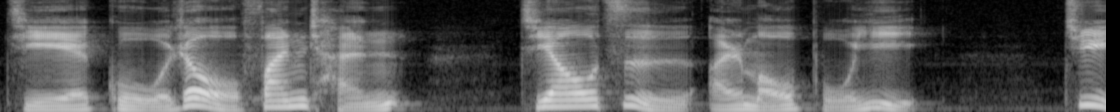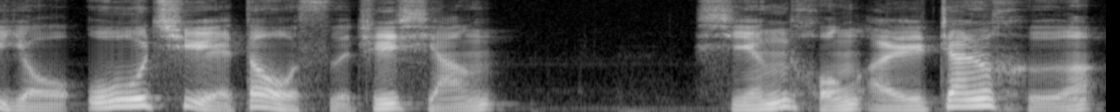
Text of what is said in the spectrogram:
皆骨肉翻陈，骄恣而谋不义，具有乌雀斗死之祥，形同而沾合。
